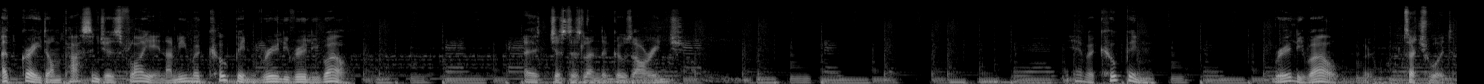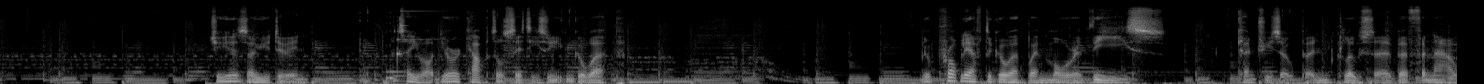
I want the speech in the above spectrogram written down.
upgrade on passengers flying, I mean, we're coping really, really well. Uh, just as London goes orange. Yeah, we're coping really well. Touch wood. Cheers, how you doing? I'll tell you what, you're a capital city, so you can go up. You'll probably have to go up when more of these countries open, closer, but for now,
